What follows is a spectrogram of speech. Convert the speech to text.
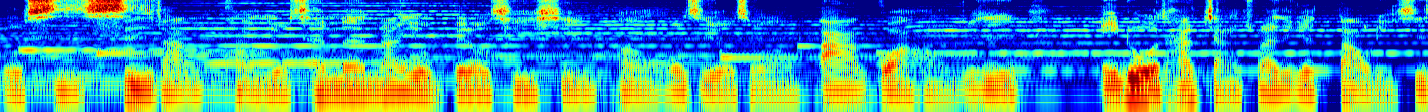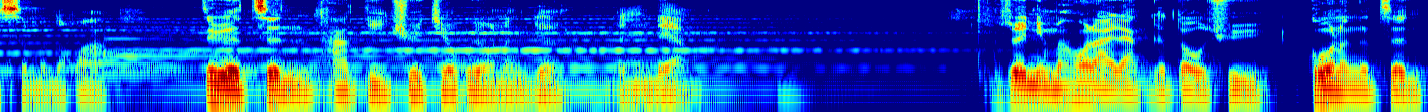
有四四方哈，有城门，然后有北斗七星哈，或是有什么八卦哈，就是诶，如果他讲出来这个道理是什么的话，这个阵他的确就会有那个能量。所以你们后来两个都有去过那个阵。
